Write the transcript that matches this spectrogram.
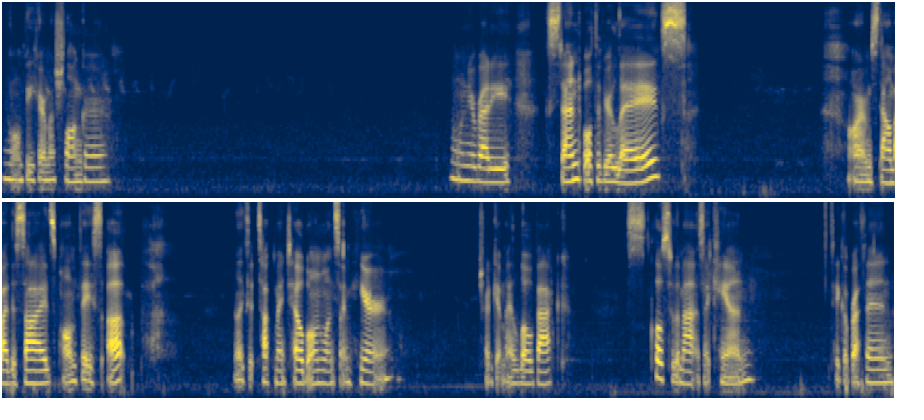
We won't be here much longer. And when you're ready, extend both of your legs. Arms down by the sides, palm face up. I like to tuck my tailbone once I'm here. Try to get my low back as close to the mat as I can. Take a breath in.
